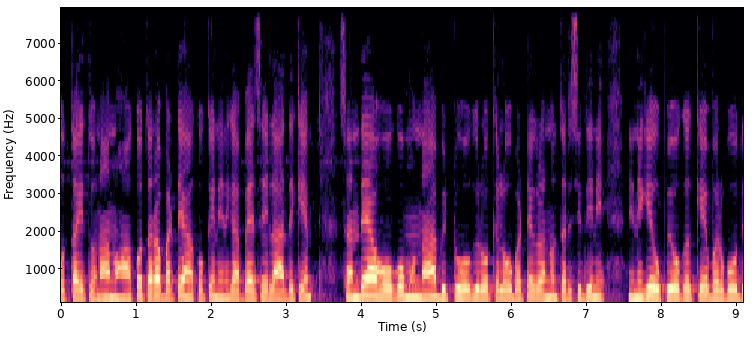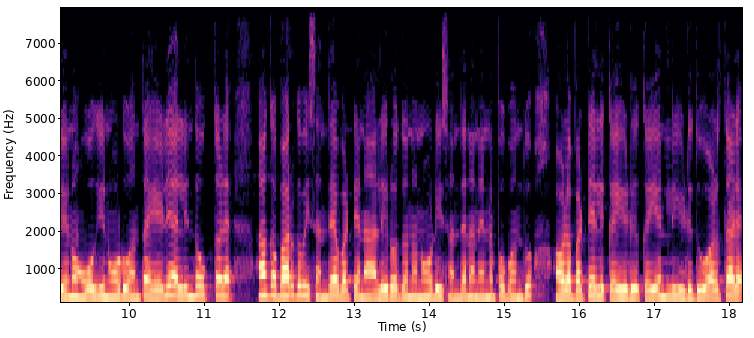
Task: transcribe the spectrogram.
ಗೊತ್ತಾಯಿತು. ನಾನು ಹಾಕೋ ಥರ ಬಟ್ಟೆ ಹಾಕೋಕ್ಕೆ ನಿನಗೆ ಅಭ್ಯಾಸ ಇಲ್ಲ. ಅದಕ್ಕೆ ಸಂಧ್ಯಾ ಹೋಗೋ ಮುನ್ನ ಬಿಟ್ಟು ಹೋಗಿರೋ ಕೆಲವು ಬಟ್ಟೆಗಳನ್ನು ತರಿಸಿದ್ದೀನಿ. ನಿನಗೆ ಉಪಯೋಗಕ್ಕೆ ಬರ್ಬೋದೇನೋ ಹೋಗಿ ನೋಡು ಅಂತ ಹೇಳಿ ಅಲ್ಲಿಂದ ಹೋಗ್ತಾಳೆ. ಆಗ ಭಾರ್ಗವಿ ಸಂಧ್ಯಾ ಬಟ್ಟೆನ ಅಲ್ಲಿರೋದನ್ನು ನೋಡಿ ಸಂಧ್ಯಾನ ನೆನಪು ಬಂದು ಅವಳ ಬಟ್ಟೆಯಲ್ಲಿ ಕೈ ಹಿಡಿ, ಕೈಯಲ್ಲಿ ಹಿಡಿದು ಅಳ್ತಾಳೆ.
